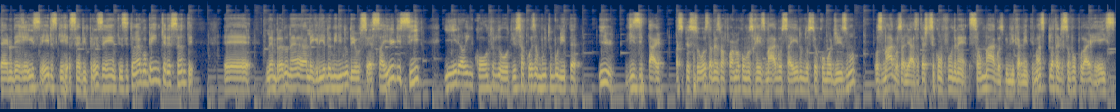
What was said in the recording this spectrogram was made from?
terno de reis, eles que recebem presentes. Então é algo bem interessante. É, lembrando, né, a alegria do menino Deus, é sair de si e ir ao encontro do outro. Isso é uma coisa muito bonita. Ir visitar as pessoas da mesma forma como os reis magos saíram do seu comodismo. Os magos, aliás, até se confunde, né? São magos biblicamente, mas pela tradição popular, reis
